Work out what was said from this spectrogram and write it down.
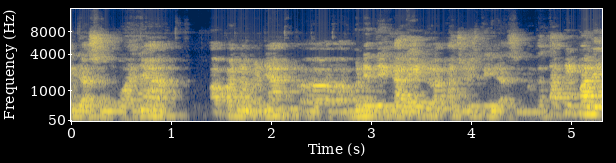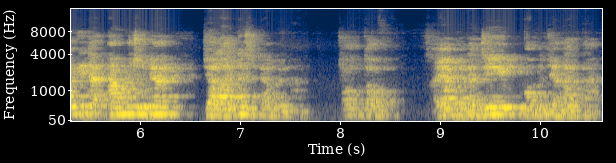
tidak semuanya apa namanya eh, mendidik karya itu akan sulit tidak semua. Tetapi paling tidak kamu sudah jalannya sudah benar. Contoh saya bergaji mau ke Jakarta.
